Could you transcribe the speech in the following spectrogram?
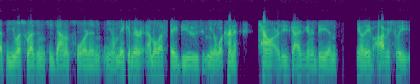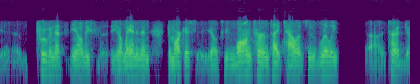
at the U.S. residency down in Florida, and you know, making their MLS debuts, and you know, what kind of talent are these guys going to be? And you know, they've obviously uh, proven that you know, at least you know, Landon and DaMarcus you know, to be long-term type talents who really uh, kind of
